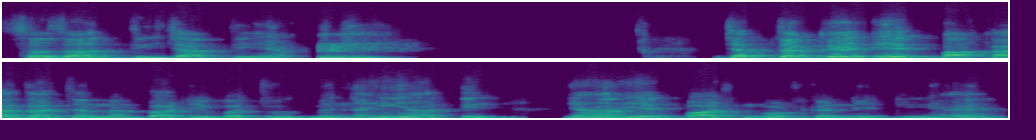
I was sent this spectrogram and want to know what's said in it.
सजा दी जाती है। जब तक एक बाकायदा जनरल बॉडी वजूद में नहीं आती, यहाँ एक बात नोट करने की है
